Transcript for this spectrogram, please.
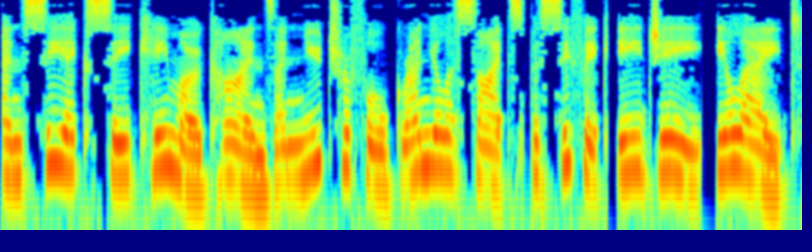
and CXC chemokines are neutrophil granulocyte specific e.g., IL-8.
